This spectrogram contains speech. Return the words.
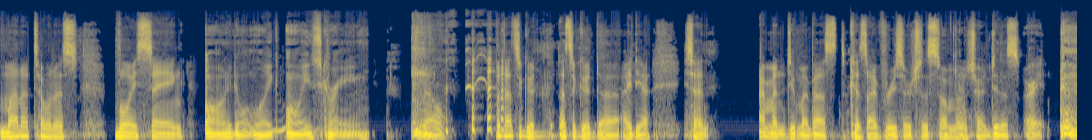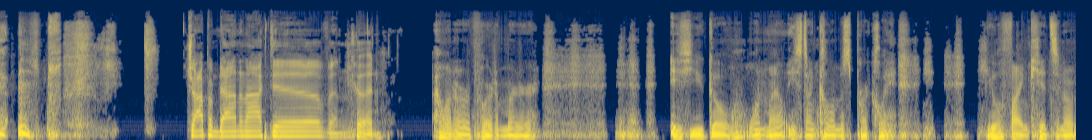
monotonous voice, saying, I don't like ice cream. "No," but that's a good that's a good uh, idea. He said, "I'm going to do my best because I've researched this, so I'm going to try to do this." All right. Drop him down an octave and Could. I want to report a murder. If you go one mile east on Columbus Parkway, you will find kids in a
